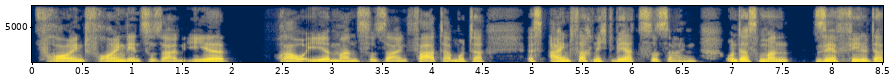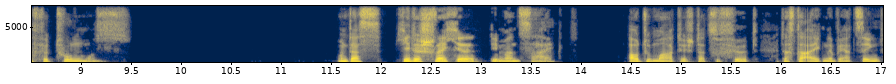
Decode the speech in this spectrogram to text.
Freund, Freundin zu sein, Ehe, Frau, Ehemann zu sein, Vater, Mutter, es einfach nicht wert zu sein und dass man sehr viel dafür tun muss. Und dass jede Schwäche, die man zeigt, automatisch dazu führt, dass der eigene Wert sinkt.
